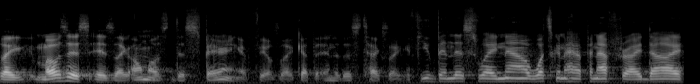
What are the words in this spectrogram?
Like Moses is like almost despairing, it feels like, at the end of this text. Like, if you've been this way now, what's going to happen after I die?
